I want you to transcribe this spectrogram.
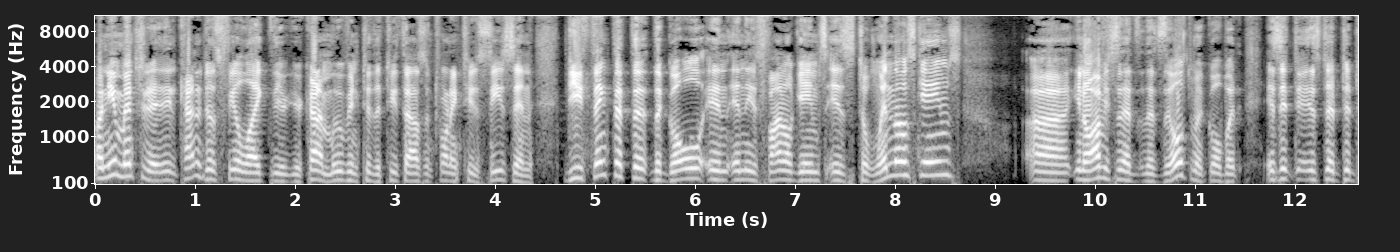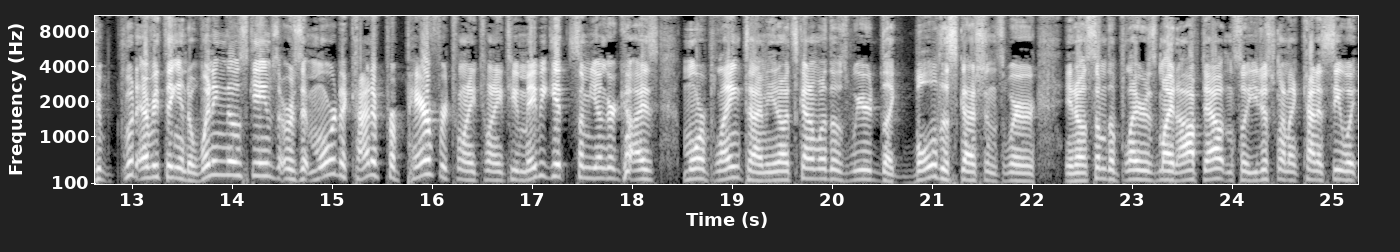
And you mentioned it, it kind of does feel like you're, you're, kind of moving to the 2022 season. Do you think that the, the goal in, in these final games is to win those games, uh, you know, obviously that's that's the ultimate goal. But is it is to, to, to put everything into winning those games, or is it more to kind of prepare for 2022? Maybe get some younger guys more playing time. You know, it's kind of one of those weird like bowl discussions where you know some of the players might opt out, and so you just want to kind of see what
